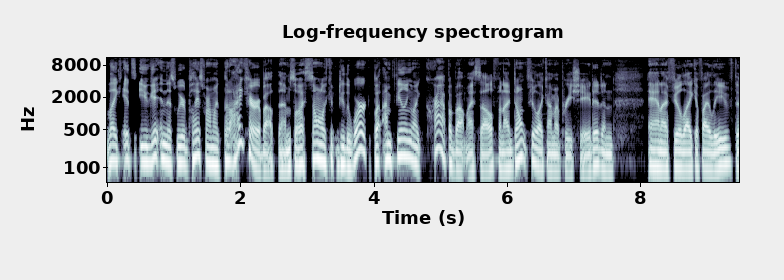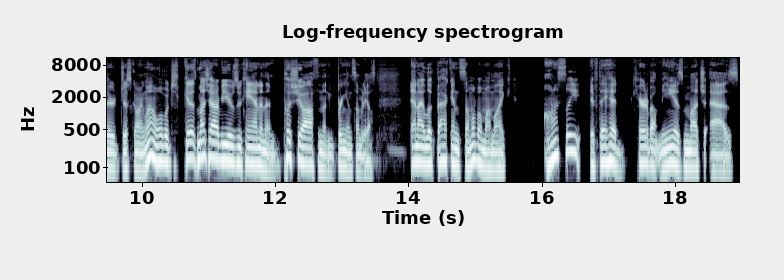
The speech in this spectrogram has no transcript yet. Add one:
like it's you get in this weird place where I'm like, but I care about them. So I still want to do the work, but I'm feeling like crap about myself and I don't feel like I'm appreciated. And and I feel like if I leave, they're just going, well, we'll just get as much out of you as we can and then push you off and then bring in somebody else. And I look back and some of them, I'm like, honestly, if they had cared about me as much as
